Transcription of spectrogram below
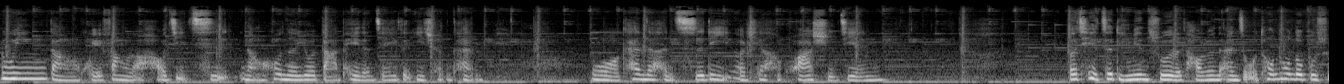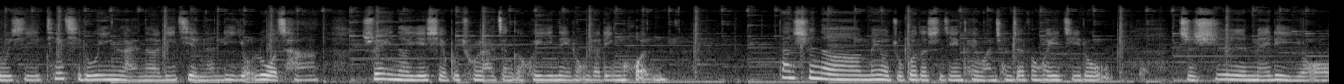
录音档回放了好几次，然后呢又搭配了这一个议程看。我看得很吃力，而且很花时间。而且这里面所有的讨论的案子，我通通都不熟悉，听起录音来呢，理解能力有落差，所以呢，也写不出来整个会议内容的灵魂。但是呢，没有足够的时间可以完成这份会议记录，只是没理由，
